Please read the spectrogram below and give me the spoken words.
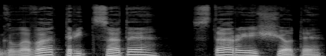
Глава 30. Старые счеты.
